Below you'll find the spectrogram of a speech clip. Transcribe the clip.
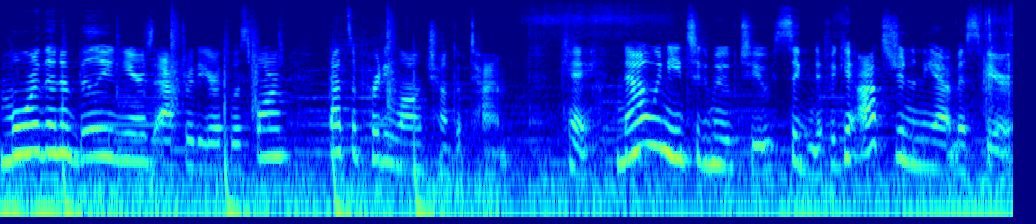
more than a billion years after the Earth was formed. That's a pretty long chunk of time. Okay, now we need to move to significant oxygen in the atmosphere.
